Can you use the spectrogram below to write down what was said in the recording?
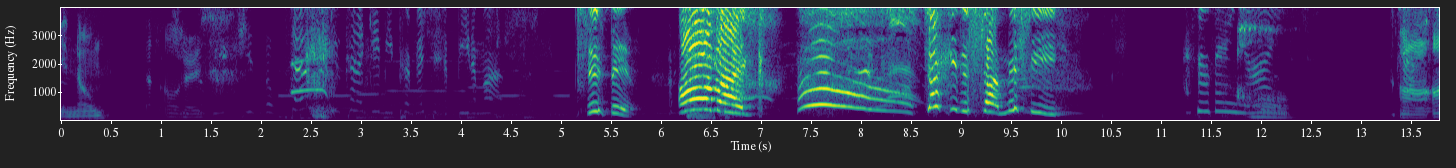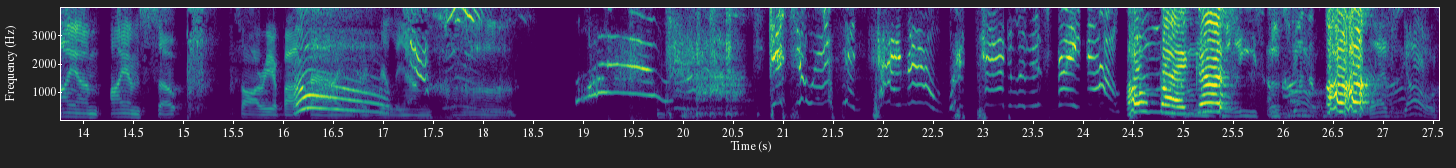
You know. That's all hers. she's the. Sounded like you kind of gave me permission to beat him up. She's beat. Oh my! g- Jackie just slapped Missy. That's not very nice. Uh, I am. I am so sorry about that. I, I really am. Uh, Get your ass in timeout. We're handling this right now. Oh my Calling gosh! police. I'm let's calling go. Oh. Let's go.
